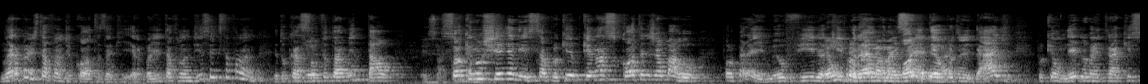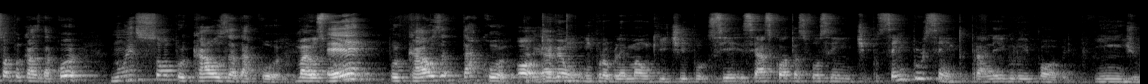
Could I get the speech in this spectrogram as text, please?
Não era pra gente estar tá falando de cotas aqui, era pra gente estar tá falando disso que você está falando, educação Porque... fundamental. Exatamente. Só que não chega nisso, sabe por quê? Porque nas cotas ele já barrou. Falou, peraí, meu filho aqui é um branco não pode sério, ter né? oportunidade, porque o negro vai entrar aqui só por causa da cor? Não é só por causa da cor. Mas os... É por causa da cor. Ó, tá quer ver um, um, problemão que, tipo, se, se as cotas fossem, tipo, 100% para negro e pobre, e índio,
